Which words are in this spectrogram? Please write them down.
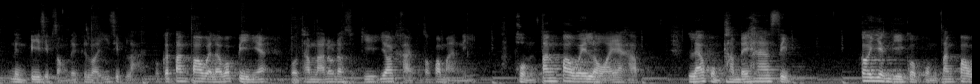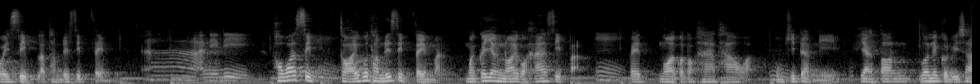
1 ปี 12 เดือนคือ 120 ล้าน ผมก็ตั้งเป้าไว้แล้วว่าปีเนี้ยผมทำร้านโนดาสุกี้ยอดขายผมต้องประมาณนี้ ผมตั้งเป้าไว้ร้อยอะครับแล้วผมทำได้ 50 ก็ยังดีกว่าผมตั้งเป้าไว้ 10 แล้วทำได้ 10 เต็ม อ่าอันนี้ดี เพราะว่าอืม10ต่อให้คุณทำได้ 10 เต็มอะมันก็ยังน้อยกว่า 50อะอืม ไปน้อยกว่าต้อง 5 เท่าอะอืมผมคิดแบบนี้ อย่างตอนเราเรียนกฎวิชา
